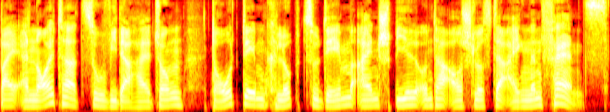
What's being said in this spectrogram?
bei erneuter Zuwiderhaltung droht dem Club zudem ein Spiel unter Ausschluss der eigenen Fans.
